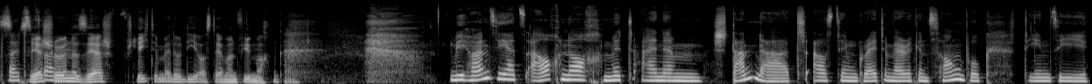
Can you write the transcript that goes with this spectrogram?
Sehr schöne, sehr schlichte Melodie, aus der man viel machen kann. Wir hören Sie jetzt auch noch mit einem Standard aus dem Great American Songbook, den Sie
